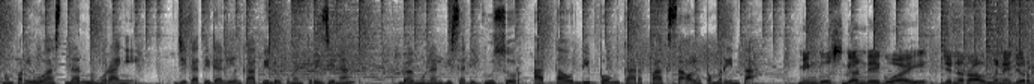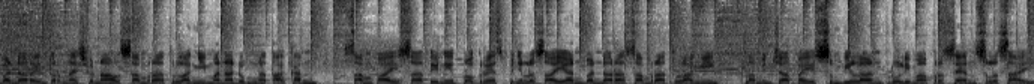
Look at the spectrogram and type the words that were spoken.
memperluas, dan mengurangi. Jika tidak dilengkapi dokumen perizinan, bangunan bisa digusur atau dibongkar paksa oleh pemerintah. Minggus Gandeguai, General Manager Bandara Internasional Samratulangi Manado mengatakan, Sampai saat ini progres penyelesaian Bandara Samratulangi telah mencapai 95% persen selesai.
